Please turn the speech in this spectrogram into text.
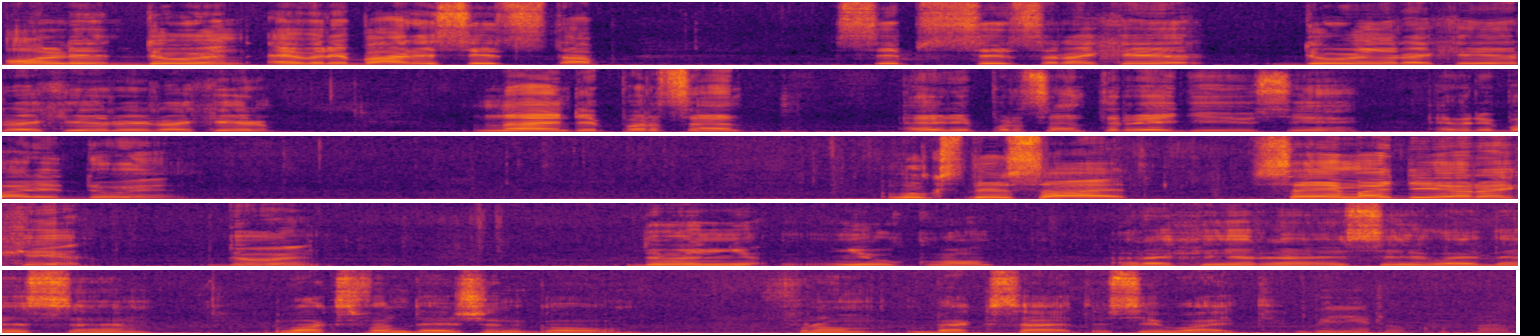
only doing. Everybody sits stop sits, sits right here. Doing right here, right here, right here. 90%, 80% ready, you see? Everybody doing. Looks this side. Same idea right here. Doing. Doing new, new comp. Right here, uh, see like this, um, wax foundation go from back side, you see white. Бери руку, пап.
